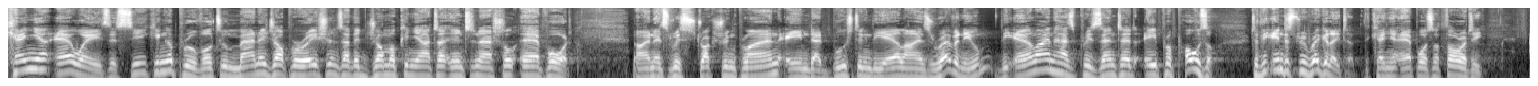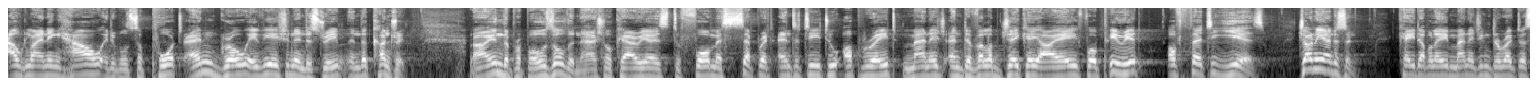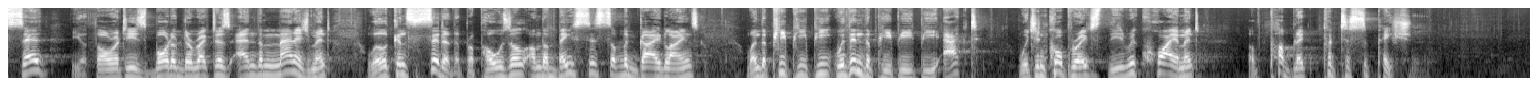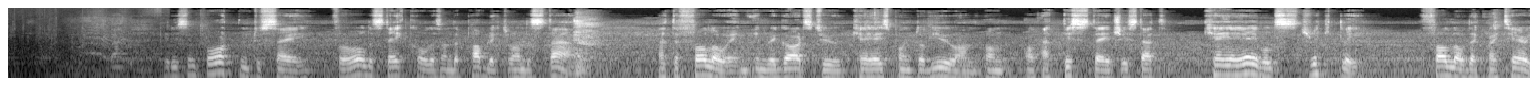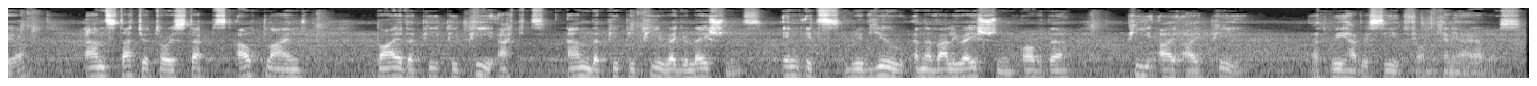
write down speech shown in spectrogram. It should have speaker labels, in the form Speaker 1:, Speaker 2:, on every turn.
Speaker 1: Kenya Airways is seeking approval to manage operations at the Jomo Kenyatta International Airport. Now, in its restructuring plan aimed at boosting the airline's revenue, the airline has presented a proposal to the industry regulator, the Kenya Airports Authority, outlining how it will support and grow aviation industry in the country. Now, in the proposal, the national carrier is to form a separate entity to operate, manage, and develop JKIA for a period of 30 years. Jonny Andersen KAA Managing Director said the authority's board of directors and the management will consider the proposal on the basis of the guidelines when the PPP within the PPP Act, which incorporates the requirement of public participation.
Speaker 2: It is important to say for all the stakeholders and the public to understand that the following in regards to KA's point of view on, on, on at this stage is that KAA will strictly follow the criteria and statutory steps outlined by the PPP Act and the PPP regulations in its review and evaluation of the PIIP that we have received from Kenya Airways.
